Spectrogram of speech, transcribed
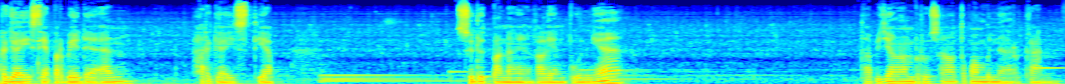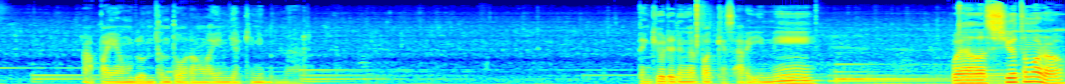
hargai setiap perbedaan hargai setiap sudut pandang yang kalian punya tapi jangan berusaha untuk membenarkan apa yang belum tentu orang lain yakini benar. Thank you udah denger podcast hari ini. Well, see you tomorrow.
